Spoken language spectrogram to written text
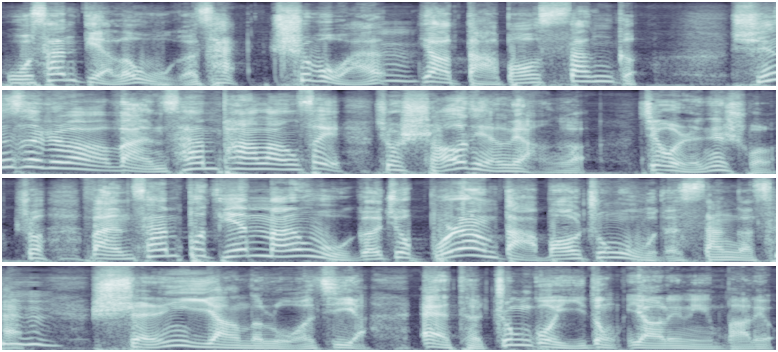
午餐点了五个菜，吃不完，嗯要打包三个。寻思着吧，晚餐怕浪费，就少点两个。结果人家说了，说晚餐不点满五个就不让打包中午的三个菜，嗯神一样的逻辑啊！艾特中国移动幺零零八六。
